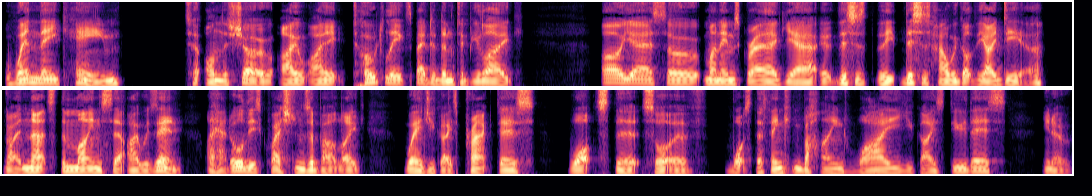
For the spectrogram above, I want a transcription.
when they came to on the show, I I totally expected them to be like, "Oh yeah, so my name's Greg. Yeah, this is the this is how we got the idea, right?" And that's the mindset I was in. I had all these questions about like, where do you guys practice? What's the sort of what's the thinking behind why you guys do this? You know,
